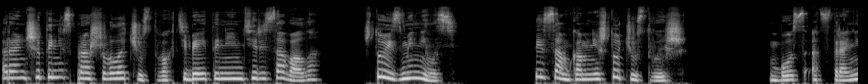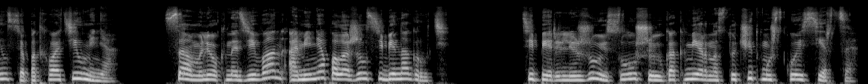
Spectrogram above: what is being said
«Раньше ты не спрашивал о чувствах, тебя это не интересовало. Что изменилось? Ты сам ко мне что чувствуешь?» Босс отстранился, подхватил меня. Сам лег на диван, а меня положил себе на грудь. Теперь лежу и слушаю, как мерно стучит мужское сердце.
